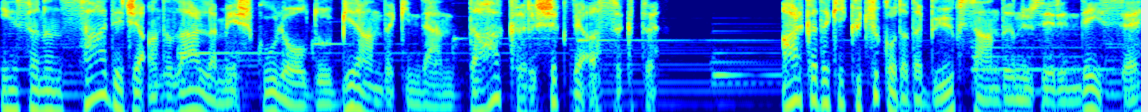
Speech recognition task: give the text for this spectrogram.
insanın sadece anılarla meşgul olduğu bir andakinden daha karışık ve asıktı. Arkadaki küçük odada büyük sandığın üzerinde ise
